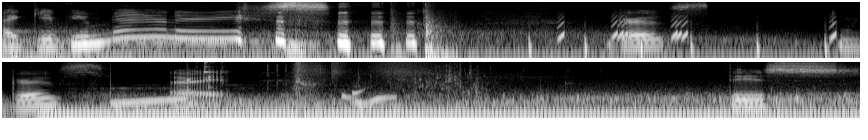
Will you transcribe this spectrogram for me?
I give you mayonnaise. Gross. Gross. Alright. This.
